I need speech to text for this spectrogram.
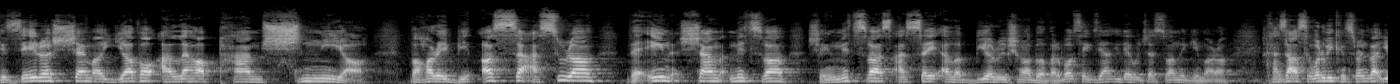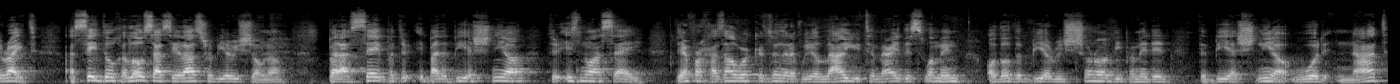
gezera shema yavo aleha pam shnia. V'hare bi'asa asura ve'ein sham mitzvah shein mitzvahs asay ela bia rishon abel. Both say exactly that we just saw in the Gemara. Chazal said, what are we concerned about? You're right. Asay dochelos asay las rabia rishona. But I say, but there, by the Bia Shnia, there is no Asay. Therefore, Chazal were concerned that if we allow you to marry this woman, although the Bia Rishona would be permitted, the Bia Shnia would not.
